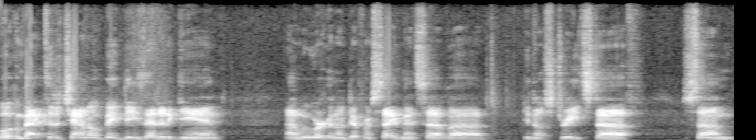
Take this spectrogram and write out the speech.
Welcome back to the channel, Big D's at it again. Um, we're working on different segments of, uh, you know, street stuff, some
